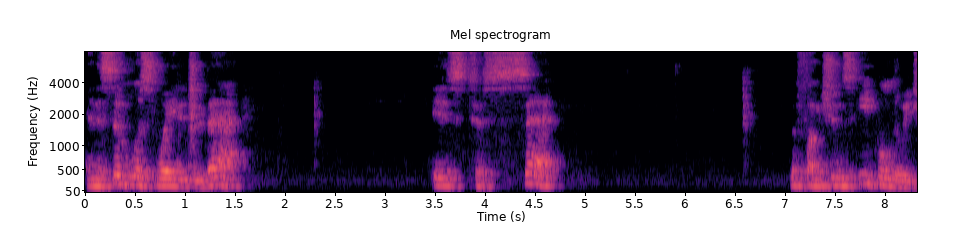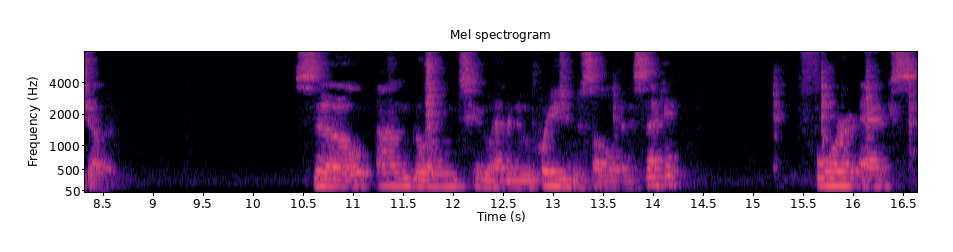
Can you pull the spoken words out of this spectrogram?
And the simplest way to do that is to set the functions equal to each other. So I'm going to have a new equation to solve in a second. 4x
